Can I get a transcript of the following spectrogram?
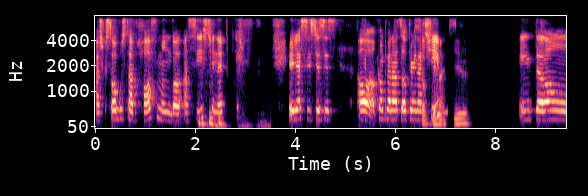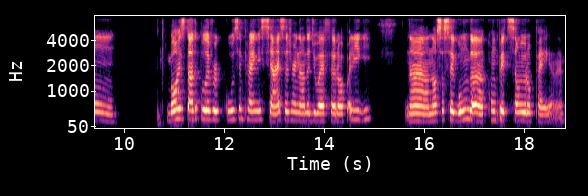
acho que só o Gustavo Hoffmann assiste, né? ele assiste esses ó, campeonatos alternativos. Então, bom resultado para o Leverkusen para iniciar essa jornada de UEFA Europa League na nossa segunda competição europeia, né?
